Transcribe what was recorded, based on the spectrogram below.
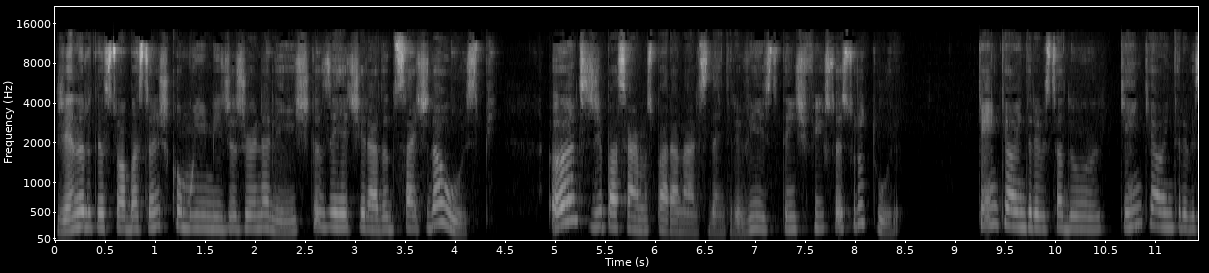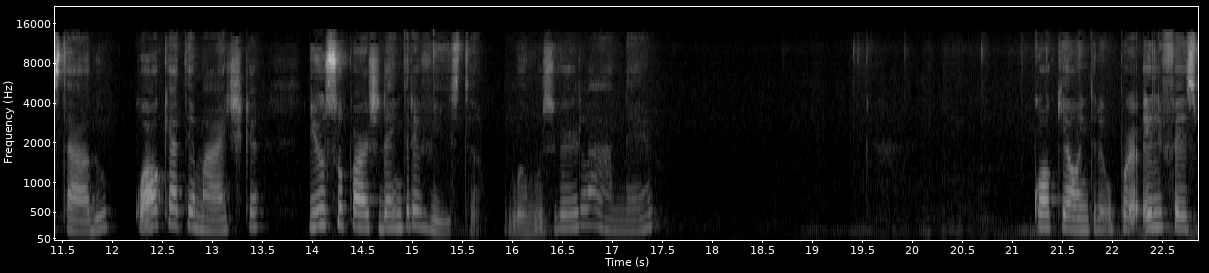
Gênero textual bastante comum em mídias jornalísticas e retirada do site da USP. Antes de passarmos para a análise da entrevista, identifique sua estrutura quem que é o entrevistador, quem que é o entrevistado, qual que é a temática e o suporte da entrevista. Vamos ver lá, né? Qual que é o ele fez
